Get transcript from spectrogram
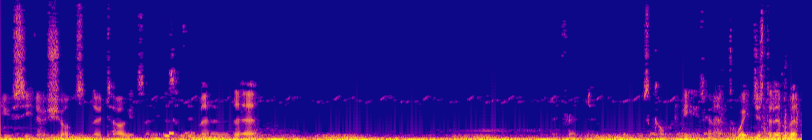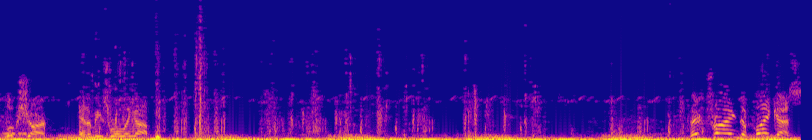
You see no shots and no targets. I think there's a thin man over there. My friend who's calmed me. He's going to have to wait just a little bit. Look sharp. Enemies rolling up. Trying to flank us.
